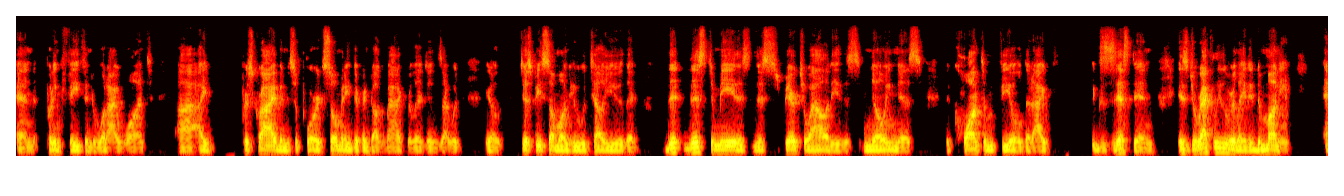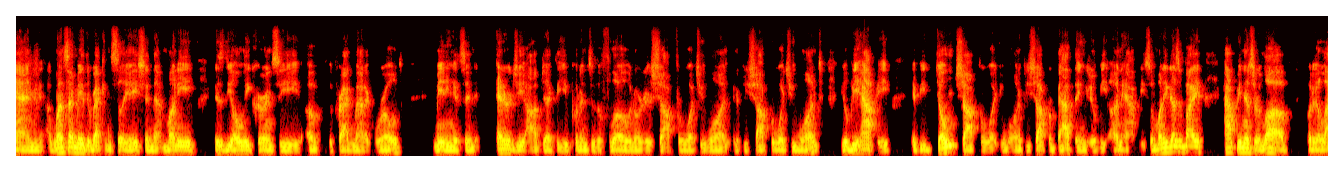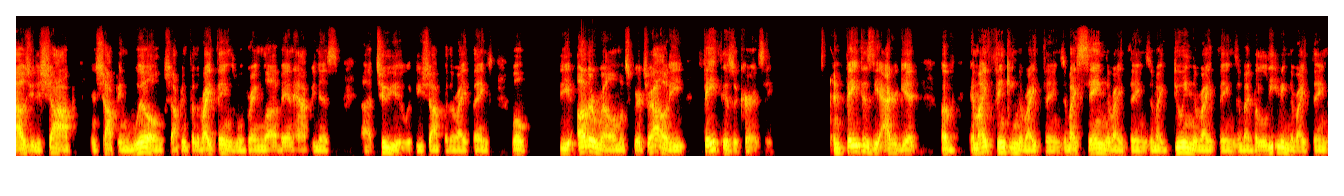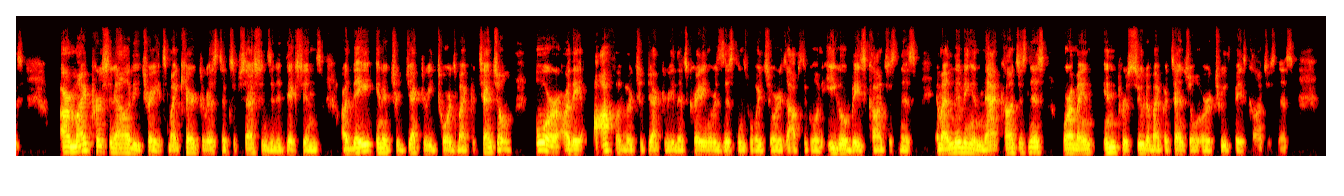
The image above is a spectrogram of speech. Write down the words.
and putting faith into what i want. Uh, i prescribe and support so many different dogmatic religions i would you know just be someone who would tell you that this, to me, this this spirituality, this knowingness, the quantum field that I exist in, is directly related to money. And once I made the reconciliation that money is the only currency of the pragmatic world, meaning it's an energy object that you put into the flow in order to shop for what you want. And if you shop for what you want, you'll be happy. If you don't shop for what you want, if you shop for bad things, you'll be unhappy. So money doesn't buy happiness or love, but it allows you to shop and shopping will shopping for the right things will bring love and happiness uh, to you if you shop for the right things. Well the other realm of spirituality faith is a currency. And faith is the aggregate of am i thinking the right things? Am i saying the right things? Am i doing the right things? Am i believing the right things? Are my personality traits my characteristics obsessions and addictions are they in a trajectory towards my potential or are they off of a trajectory that's creating resistance, void, shortage, obstacle, and ego based consciousness? Am I living in that consciousness, or am I in, in pursuit of my potential or a truth based consciousness?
